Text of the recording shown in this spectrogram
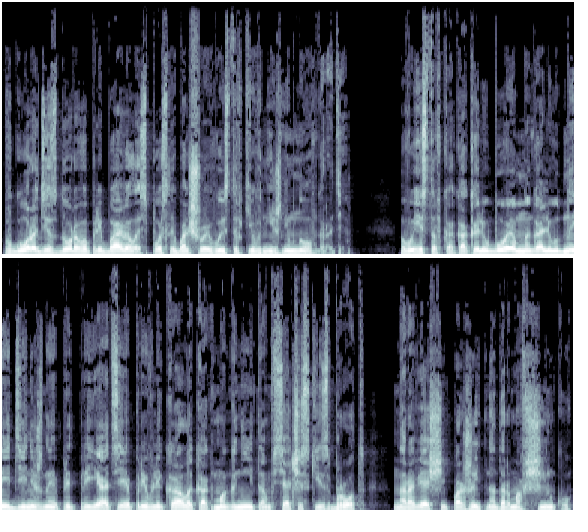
в городе здорово прибавилось после большой выставки в Нижнем Новгороде. Выставка, как и любое многолюдное денежное предприятие, привлекала как магнитом всяческий сброд, норовящий пожить на дармовщинку,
